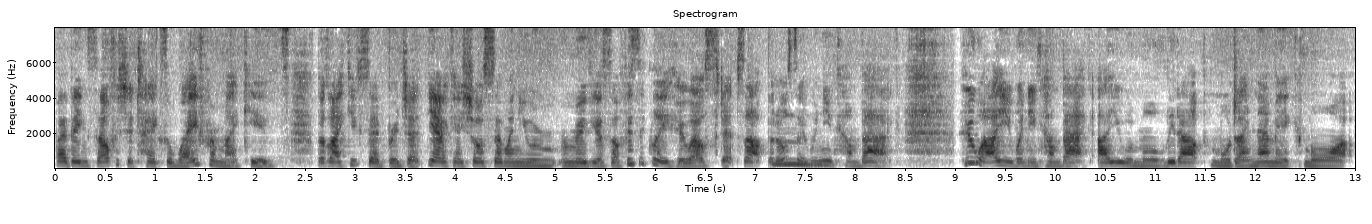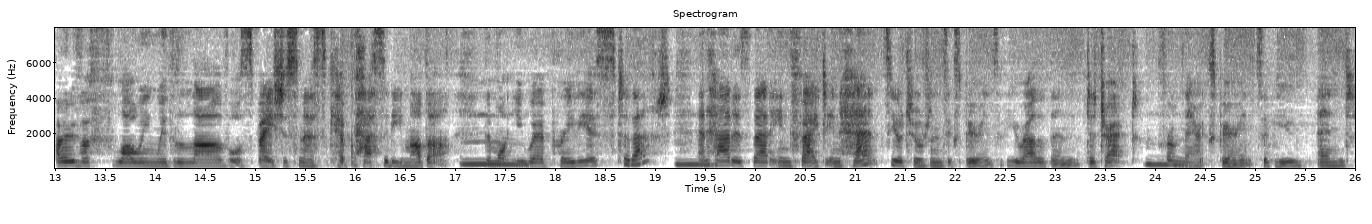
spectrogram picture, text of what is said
by being selfish, it takes away from my kids. But like you've said, Bridget, yeah, okay, sure. So when you remove yourself physically, who else steps up? But also mm. when you come back, who are you when you come back? Are you a more lit up, more dynamic, more overflowing with love or spaciousness capacity mother than what you mm. were previous to that? Mm. And how does that, in fact, enhance your children's experience of you rather than detract mm. from their experience of you and,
